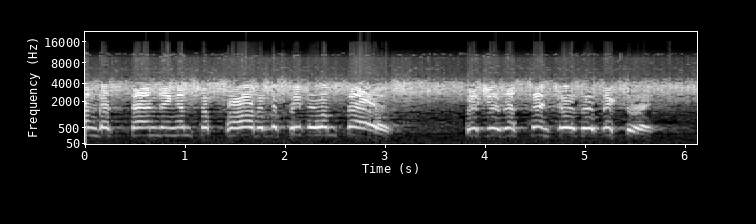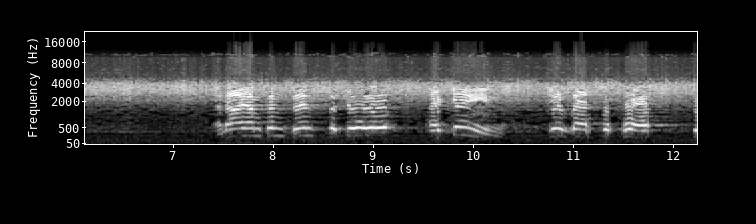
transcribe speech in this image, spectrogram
understanding and support of the people themselves, which is essential to victory. And I am convinced that you will again give that support to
